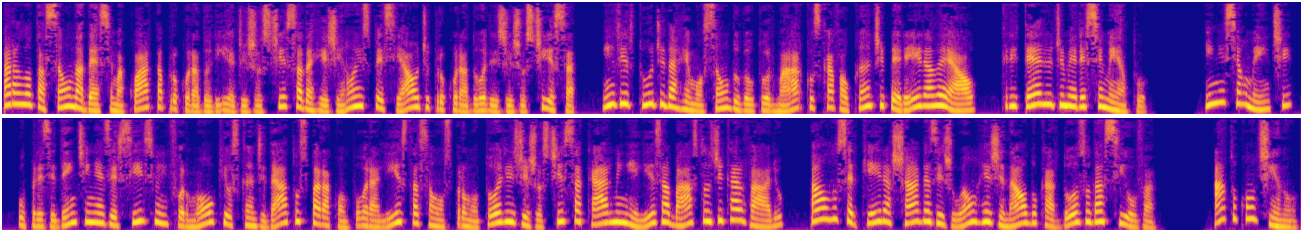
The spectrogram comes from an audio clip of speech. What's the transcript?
para lotação na 14ª Procuradoria de Justiça da Região Especial de Procuradores de Justiça, em virtude da remoção do Dr. Marcos Cavalcante Pereira Leal, critério de merecimento. Inicialmente, o presidente em exercício informou que os candidatos para compor a lista são os promotores de justiça Carmen Elisa Bastos de Carvalho, Paulo Cerqueira Chagas e João Reginaldo Cardoso da Silva. Ato contínuo.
